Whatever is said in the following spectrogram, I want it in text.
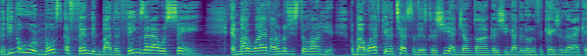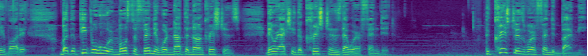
the people who were most offended by the things that I was saying, and my wife, I don't know if she's still on here, but my wife can attest to this because she had jumped on because she got the notification that I came on it. But the people who were most offended were not the non-Christians. They were actually the Christians that were offended. The Christians were offended by me.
